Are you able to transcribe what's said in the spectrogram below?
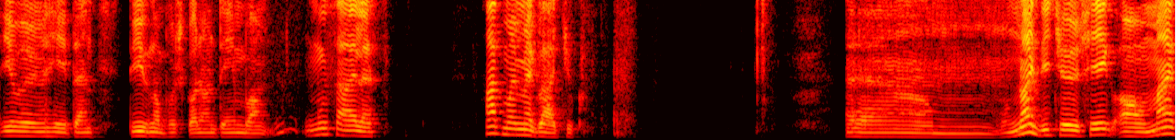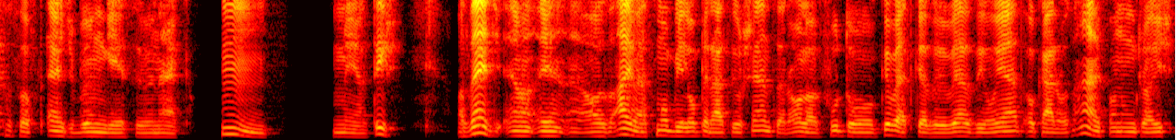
jövő héten 10 napos karanténban muszáj lesz. Hát majd meglátjuk. Um, nagy dicsőség a Microsoft Edge böngészőnek. Hmm, miért is? Az Edge az iOS mobil operációs rendszer alatt futó következő verzióját akár az iPhone-unkra is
